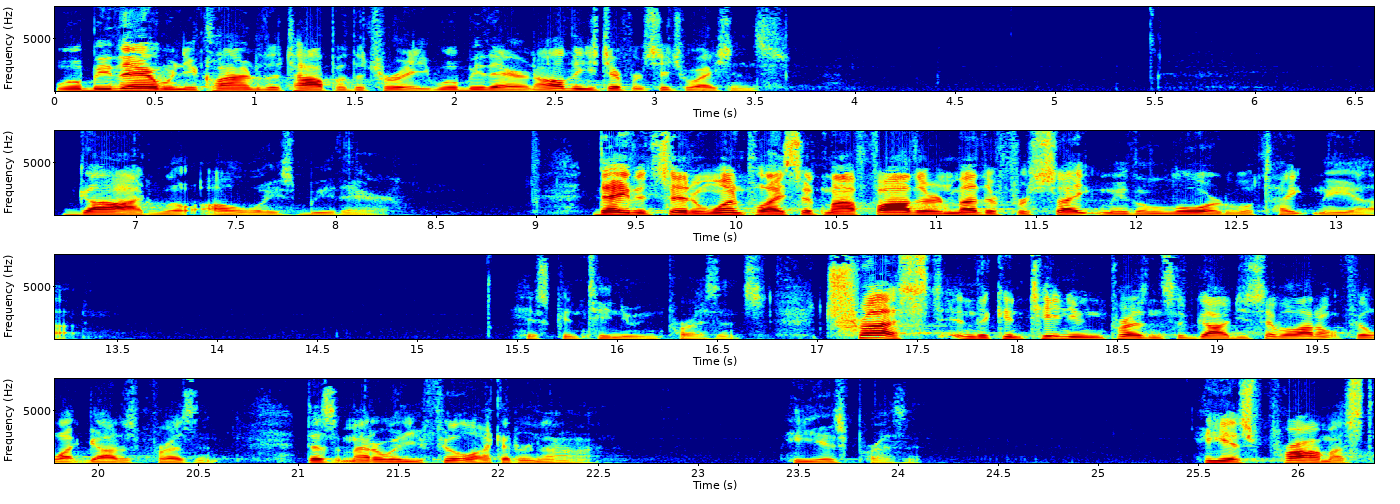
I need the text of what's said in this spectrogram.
We'll be there when you climb to the top of the tree. We'll be there in all these different situations. God will always be there. David said in one place, If my father and mother forsake me, the Lord will take me up. His continuing presence. Trust in the continuing presence of God. You say, Well, I don't feel like God is present. It doesn't matter whether you feel like it or not. He is present. He has promised,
